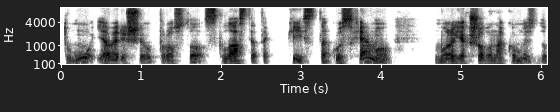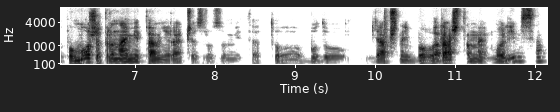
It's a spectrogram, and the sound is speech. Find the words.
Тому я вирішив просто скласти такий, таку схему. Може, якщо вона комусь допоможе, принаймні певні речі зрозуміти, то буду вдячний Богу. Решта ми молімося,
